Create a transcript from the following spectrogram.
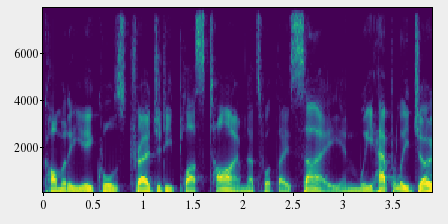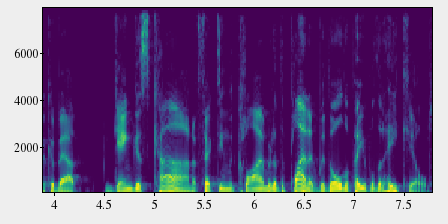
comedy equals tragedy plus time. That's what they say. And we happily joke about Genghis Khan affecting the climate of the planet with all the people that he killed.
